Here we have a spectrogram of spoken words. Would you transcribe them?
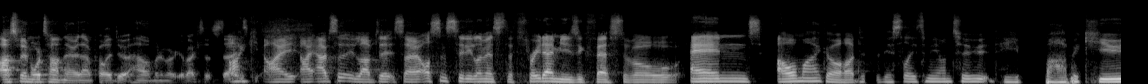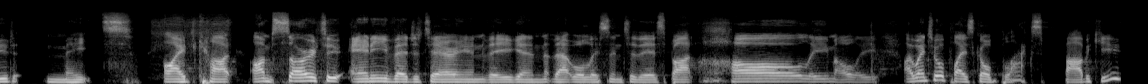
I spend more time there than I probably do at home when I get back to the States. I, I, I absolutely loved it. So, Austin City Limits, the three day music festival. And oh my God, this leads me on to the barbecued meats. I can't. I'm sorry to any vegetarian, vegan that will listen to this, but holy moly. I went to a place called Black's Barbecue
